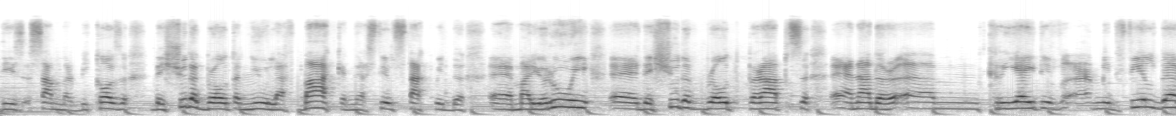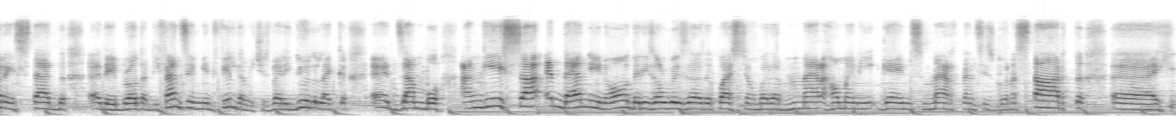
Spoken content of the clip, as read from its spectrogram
this summer because they should have brought a new left back and they're still stuck with uh, Mario Rui. Uh, they should have brought perhaps another um, creative uh, midfielder. Instead, they brought a defensive midfielder, which is very good, like Zambo Anguissa. And then, you know, there is always the question whether Mer- how many games Mertens is going to start. He,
